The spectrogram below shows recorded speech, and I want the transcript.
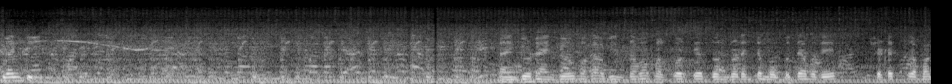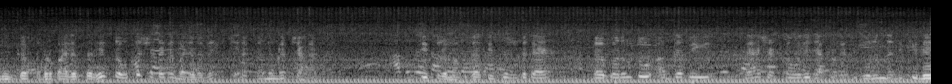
ट्वेंटी थँक्यू थँक्यू बघा वीसधावा फलकवरती आहेत दोन गड्यांच्या मोबदल्यामध्ये षटक क्रमांक आपण पाहिलं. तर हे चौथं षटक आहे माझ्यामध्ये. क्रमांक चार. तिसरं मागचं. तिसरं षटक आहे. परंतु अद्याप त्या षटकामध्ये ज्या प्रकारची गोलंदाजी केली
